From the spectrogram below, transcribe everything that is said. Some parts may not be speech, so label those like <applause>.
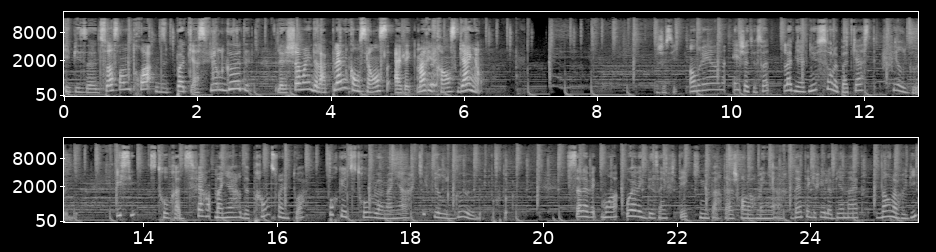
épisode 63 du podcast Feel Good, le chemin de la pleine conscience avec Marie-France Gagnon. Je suis Andréane et je te souhaite la bienvenue sur le podcast Feel Good. Ici, tu trouveras différentes manières de prendre soin de toi pour que tu trouves la manière qui feel good pour toi. Seul avec moi ou avec des invités qui nous partageront leur manière d'intégrer le bien-être dans leur vie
